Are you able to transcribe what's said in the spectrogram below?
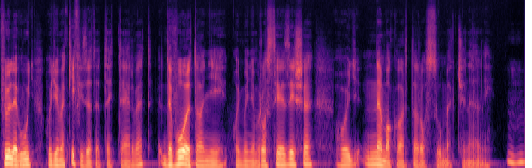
Főleg úgy, hogy ő meg kifizetett egy tervet, de volt annyi, hogy mondjam, rossz érzése, hogy nem akarta rosszul megcsinálni. Uh-huh.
